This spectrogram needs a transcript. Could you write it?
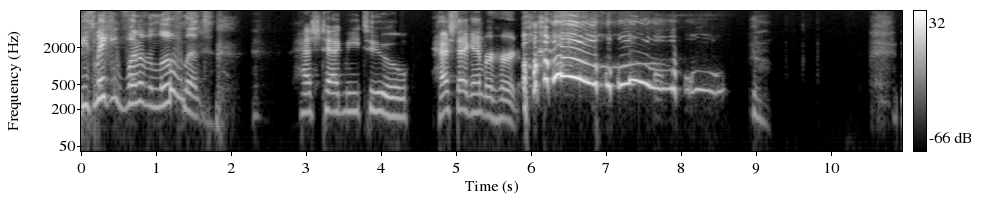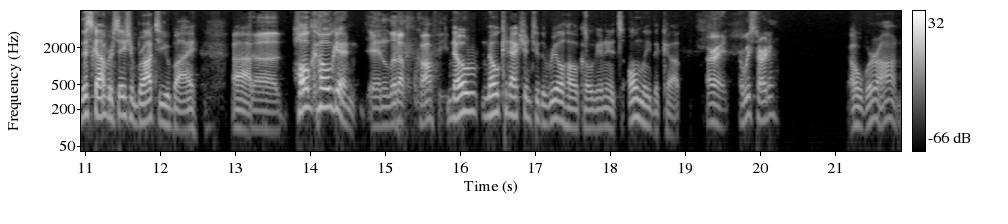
he's making fun of the movement. hashtag me too. Hashtag Amber Heard. This conversation brought to you by uh, uh, Hulk Hogan. and lit up coffee. No, no connection to the real Hulk Hogan. It's only the cup. All right, are we starting? Oh, we're on.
